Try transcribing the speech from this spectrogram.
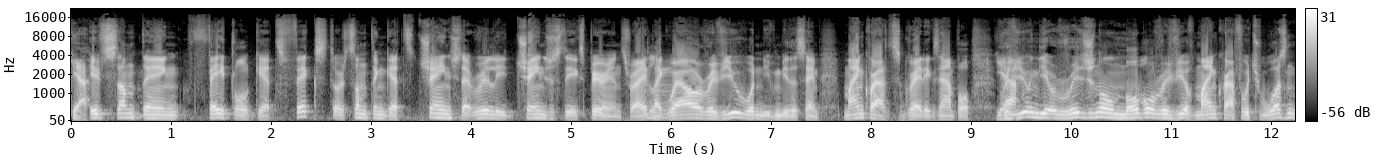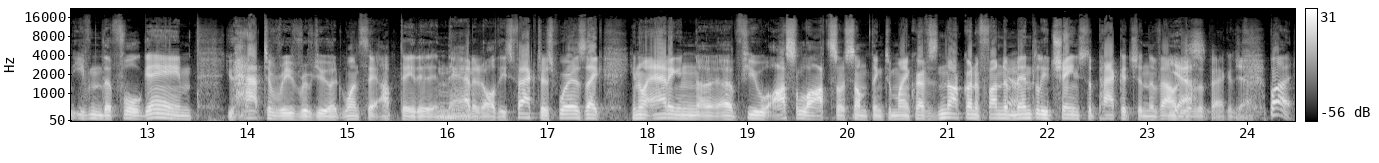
Yeah. if something fatal gets fixed or something gets changed that really changes the experience, right? Mm-hmm. Like where our review wouldn't even be the same. Minecraft's a great example. Yeah. Reviewing the original mobile review of Minecraft, which wasn't even the full game, you had to re-review it once they updated it and added all these factors. Whereas like, you know, adding a, a few ocelots or something to Minecraft is not going to fundamentally change the package and the value Yes. of the package. Yeah. But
